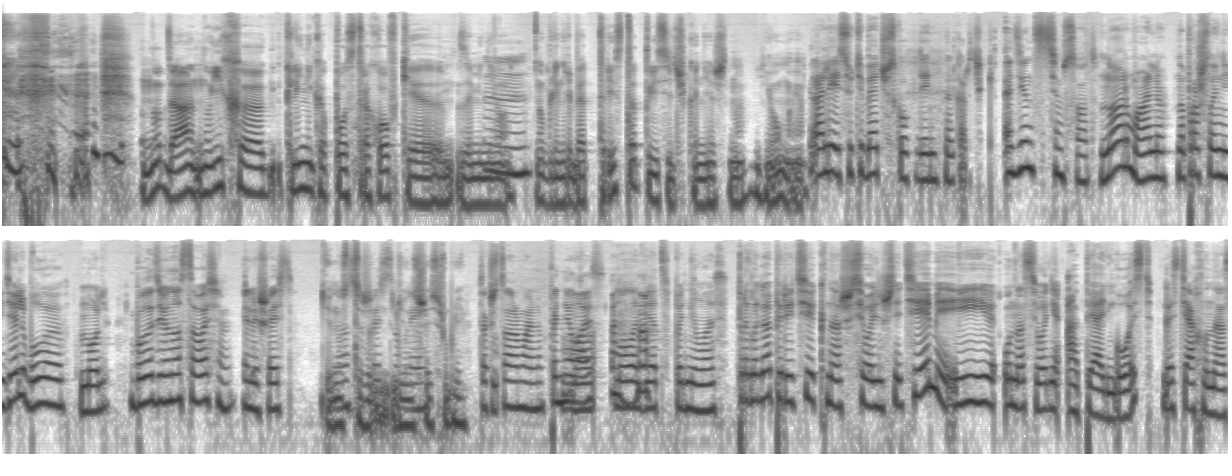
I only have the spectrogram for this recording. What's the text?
Ну да, ну их э, клиника по страховке заменила. М. Ну блин, ребят, 300 тысяч, конечно, ё-моё. Олесь, у тебя что, сколько денег на карточке? 11 700. Нормально. На прошлой неделе было ноль. Было 98 или 6. 96, 96 рублей. 96 рублей. Так что нормально. Поднялась. Мол- Молодец, поднялась. Предлагаю перейти к нашей сегодняшней теме. И у нас сегодня опять гость. В гостях у нас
